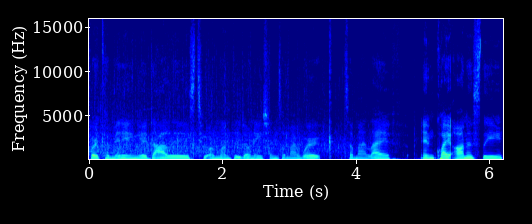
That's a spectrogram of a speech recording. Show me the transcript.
for committing your dollars to a monthly donation to my work, to my life. And quite honestly,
